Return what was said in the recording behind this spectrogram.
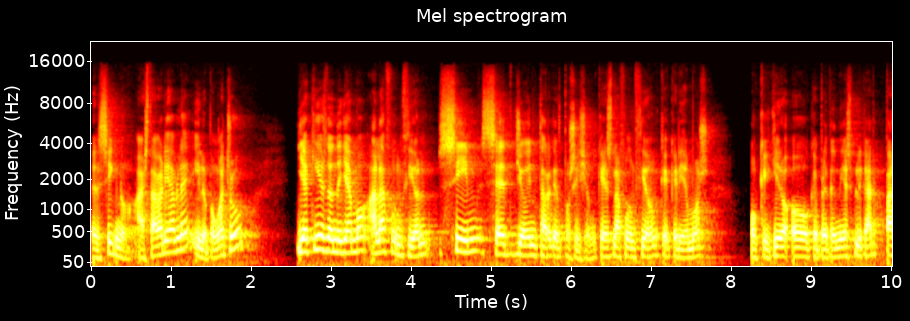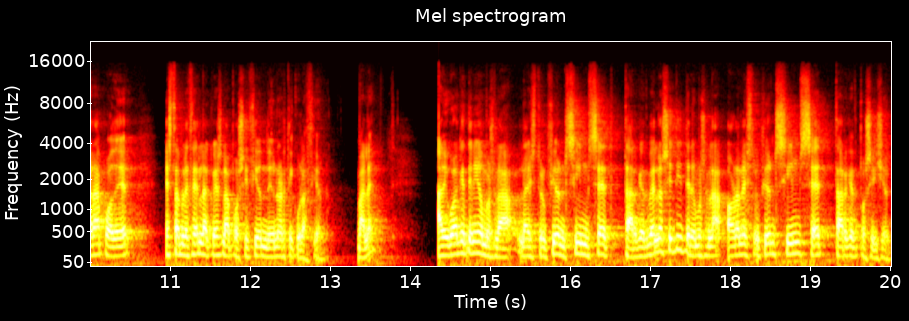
el signo a esta variable y lo pongo a true. Y aquí es donde llamo a la función sim set join target position, que es la función que queríamos o que quiero o que pretendía explicar para poder establecer la que es la posición de una articulación, ¿vale? Al igual que teníamos la, instrucción sim set target velocity, tenemos ahora la instrucción sim set target position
